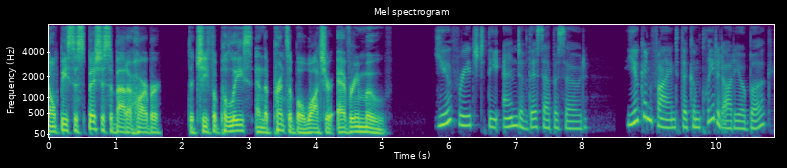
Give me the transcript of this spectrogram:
don't be suspicious about it, Harbor. The chief of police and the principal watch your every move. You've reached the end of this episode. You can find the completed audiobook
